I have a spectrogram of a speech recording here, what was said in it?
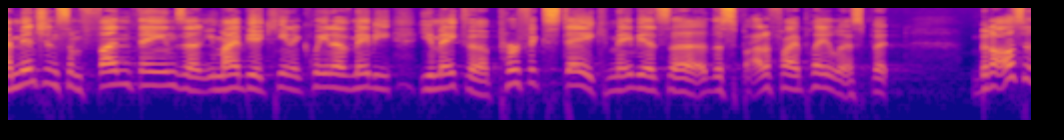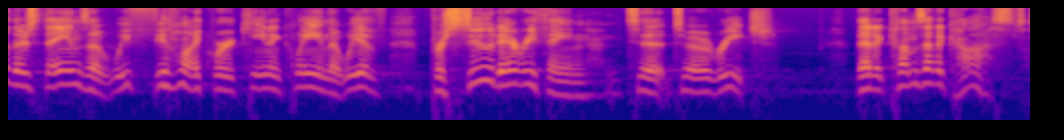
I mentioned some fun things that you might be a king and queen of. Maybe you make the perfect steak. Maybe it's uh, the Spotify playlist. But, but also, there's things that we feel like we're king and queen, that we have pursued everything to, to reach, that it comes at a cost.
